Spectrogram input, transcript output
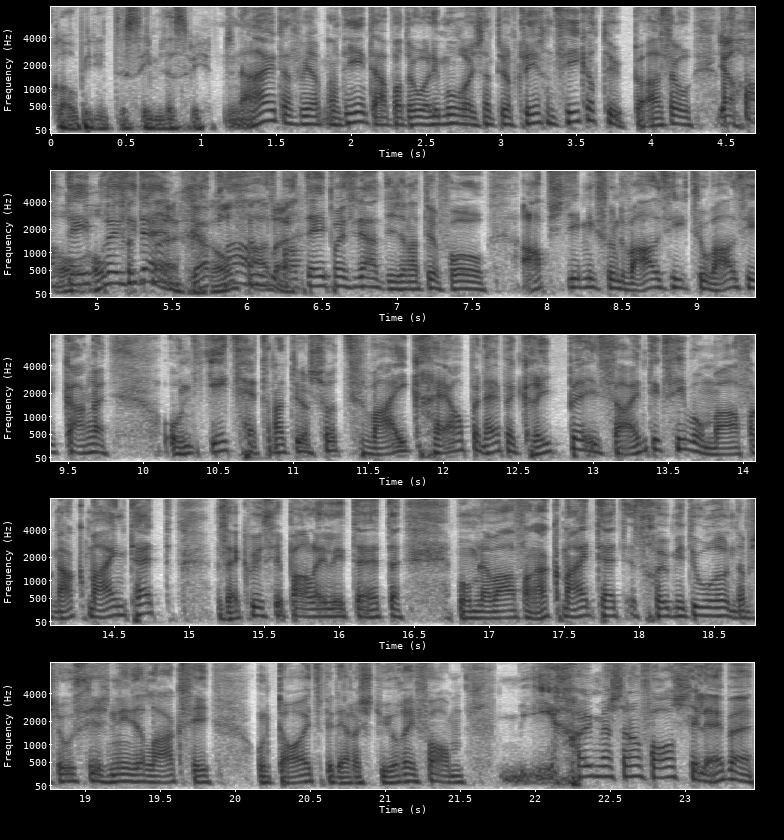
glaube ich nicht, dass ihm das wird. Nein, das wird noch nicht. Aber der Uli Maurer ist natürlich gleich ein Siegertyp. Also ja, als Parteipräsident. Ja klar, als Parteipräsident ist er natürlich von Abstimmungs- und Wahlsieg zu Wahlsieg gegangen. Und jetzt hat er natürlich schon zwei Kerben. Eben Grippe ist das eine, wo man am Anfang auch gemeint hat, es hat gewisse Parallelitäten, wo man am Anfang auch gemeint hat, es komme durch und am Schluss ist er nicht in der Lage Und da jetzt bei dieser Steuerreform, ich kann mir schon vorstellen, eben,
